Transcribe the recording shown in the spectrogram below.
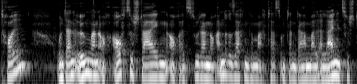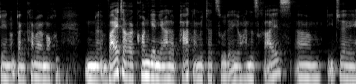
toll und dann irgendwann auch aufzusteigen, auch als du dann noch andere Sachen gemacht hast und dann da mal alleine zu stehen. Und dann kam ja noch ein weiterer kongenialer Partner mit dazu, der Johannes Reis, ähm, DJ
